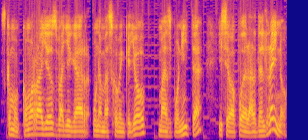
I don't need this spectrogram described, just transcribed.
Es como, ¿cómo rayos va a llegar una más joven que yo, más bonita, y se va a apoderar del reino?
